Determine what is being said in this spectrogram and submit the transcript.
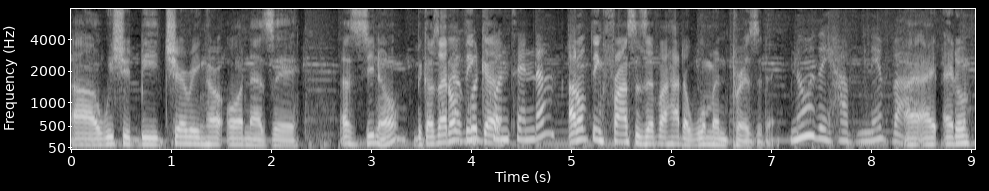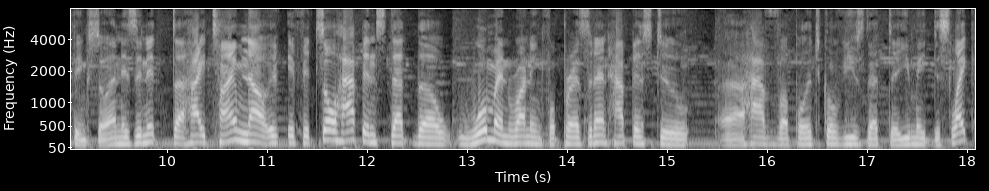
uh, we should be cheering her on as a, as you know, because I don't a think uh, contender? I don't think France has ever had a woman president. No, they have never. I, I, I don't think so. And isn't it uh, high time now? If, if it so happens that the woman running for president happens to uh, have uh, political views that uh, you may dislike,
